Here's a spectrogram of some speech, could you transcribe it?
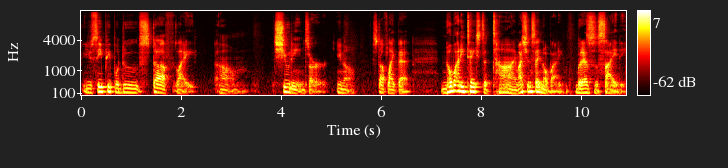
you see people do stuff like um, shootings or, you know, stuff like that. Nobody takes the time, I shouldn't say nobody, but as a society,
